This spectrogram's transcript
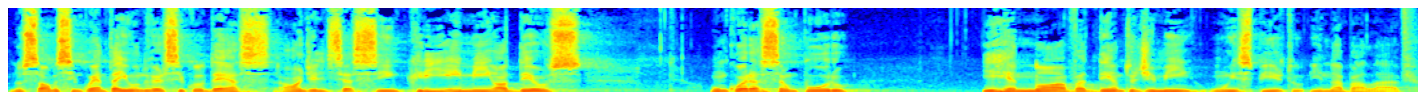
no Salmo 51, no versículo 10, onde ele disse assim: Cria em mim, ó Deus, um coração puro e renova dentro de mim um espírito inabalável.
